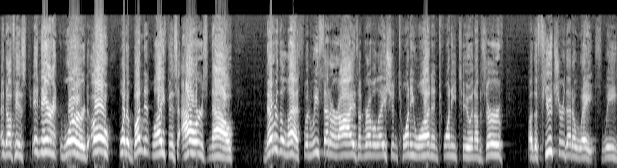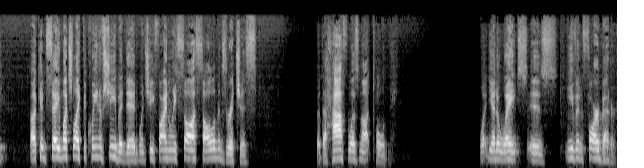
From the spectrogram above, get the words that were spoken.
and of His inerrant Word. Oh, what abundant life is ours now. Nevertheless, when we set our eyes on Revelation 21 and 22 and observe uh, the future that awaits, we uh, can say, much like the Queen of Sheba did when she finally saw Solomon's riches, that the half was not told me. What yet awaits is even far better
